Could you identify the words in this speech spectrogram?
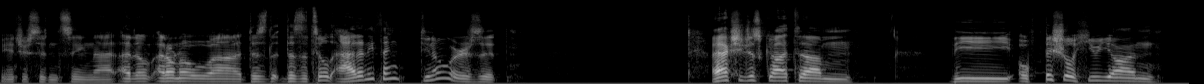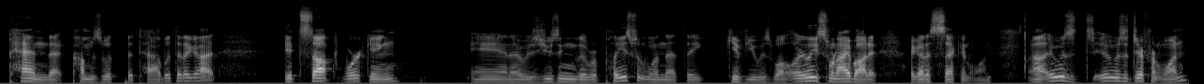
Be interested in seeing that. I don't. I don't know. Uh, does the does the tilt add anything? Do you know, or is it? I actually just got um, the official Huion pen that comes with the tablet that I got, it stopped working, and I was using the replacement one that they give you as well, or at least when I bought it, I got a second one. Uh, it was it was a different one,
